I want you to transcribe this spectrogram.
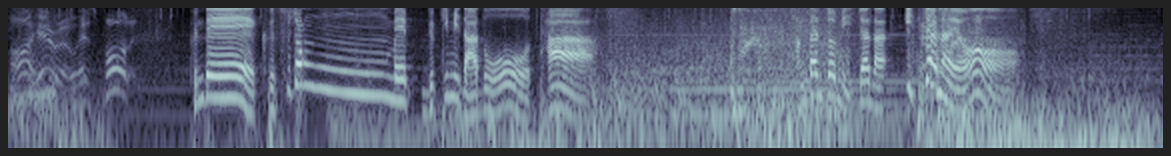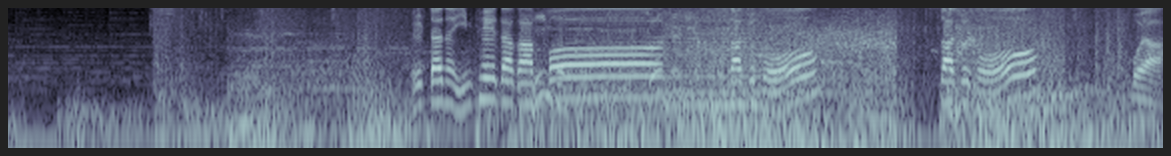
A hero has fallen. 근데 그 수정 맵 느낌이 나도 다 장단점이 있잖아 있잖아요. 일단은 임페에다가 한번 쏴주고 쏴주고 뭐야.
